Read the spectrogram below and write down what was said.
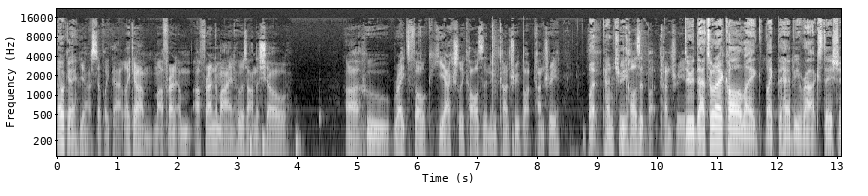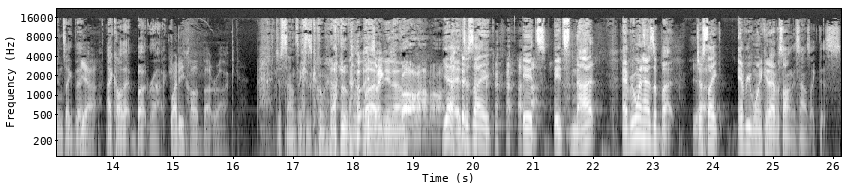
okay. yeah, stuff like that. Like um a friend um, a friend of mine who was on the show, uh, who writes folk. He actually calls the new country butt country. Butt country. He calls it butt country. Dude, that's what I call like like the heavy rock stations. Like the Yeah. I call that butt rock. Why do you call it butt rock? Just sounds like it's coming out of a butt. it's like you know. "Rah, rah, rah." yeah, it's just like it's it's not. Everyone has a butt. Just like everyone could have a song that sounds like this.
